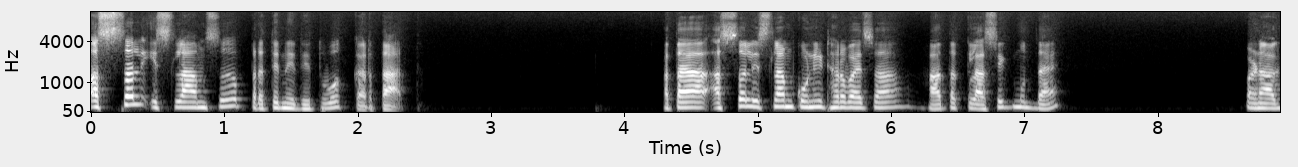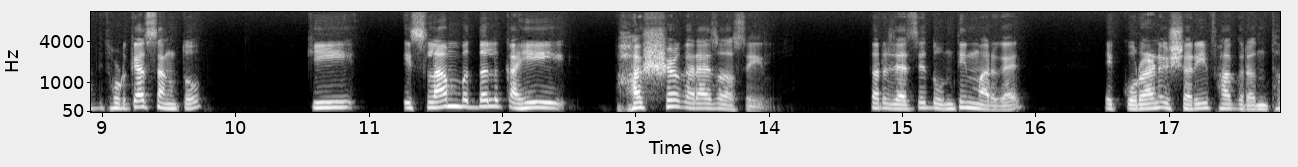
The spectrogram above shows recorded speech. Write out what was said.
अस्सल इस्लामचं प्रतिनिधित्व करतात. आता अस्सल इस्लाम कोणी ठरवायचा? हा तर क्लासिक मुद्दा आहे. पण अगदी थोडक्यात सांगतो की इस्लामबद्दल काही भाष्य करायचं असेल तर ज्याचे दोन तीन मार्ग आहेत. एक कुराण शरीफ हा ग्रंथ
